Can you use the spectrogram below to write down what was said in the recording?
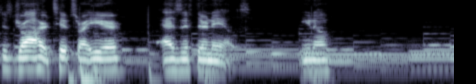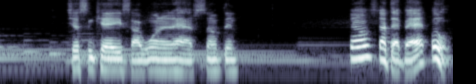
just draw her tips right here as if they're nails you know, just in case I wanted to have something. You know, it's not that bad. Boom.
